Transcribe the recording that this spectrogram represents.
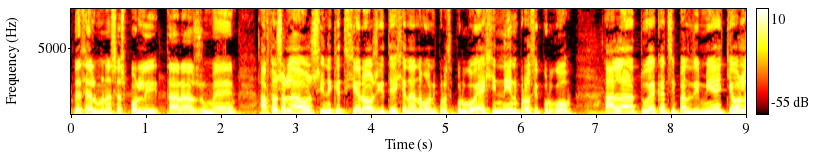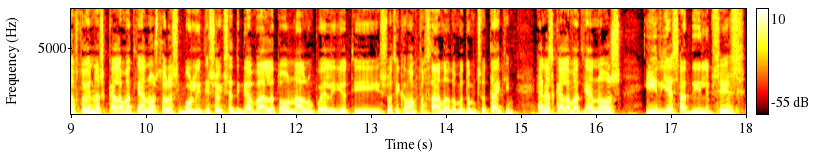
δεν θέλουμε να σας πολύ ταράζουμε. Αυτός ο λαός είναι και τυχερός γιατί έχει ένα αναμονή πρωθυπουργό. Έχει νυν πρωθυπουργό, αλλά του έκατσε η πανδημία και όλο αυτό ένας καλαματιανός τώρα συμπολίτης, όχι σαν την καβάλα των άλλων που έλεγε ότι σωθήκαμε από το θάνατο με το Μητσοτάκι. Ένας καλαματιανός ίδιας αντίληψης,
